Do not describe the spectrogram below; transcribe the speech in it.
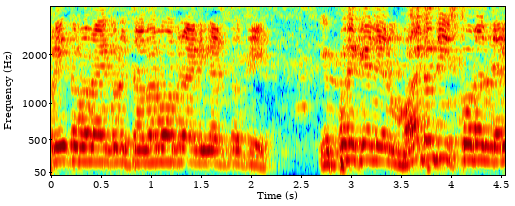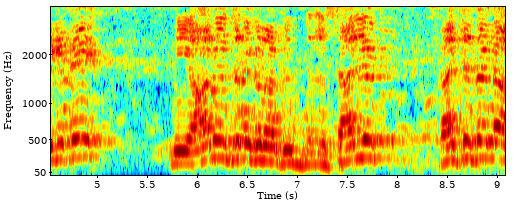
ప్రీతమ నాయకుడు చంద్రబాబు నాయుడు గారితో ఇప్పటికే నేను మాట తీసుకోవడం జరిగింది మీ ఆలోచనకు నాకు సాల్యూట్ ఖచ్చితంగా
